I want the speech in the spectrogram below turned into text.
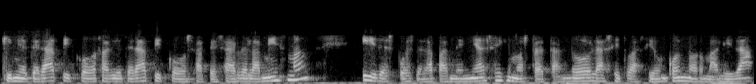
quimioterápicos, radioterápicos, a pesar de la misma, y después de la pandemia seguimos tratando la situación con normalidad.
